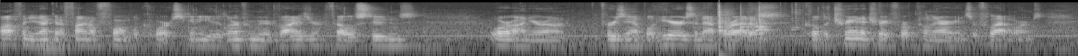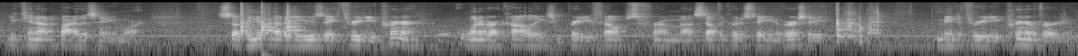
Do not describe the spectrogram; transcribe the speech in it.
often you're not going to find a formal course. You can either learn from your advisor, fellow students, or on your own. For example, here's an apparatus called the Tranitray for planarians or flatworms. You cannot buy this anymore. So if you knew how to use a 3D printer, one of our colleagues, Brady Phelps from uh, South Dakota State University, made a 3D printer version.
